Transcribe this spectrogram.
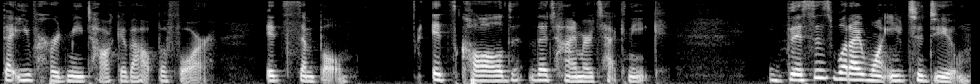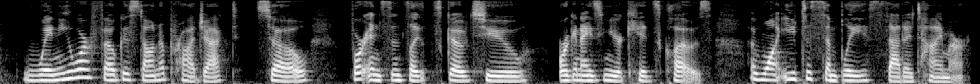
that you've heard me talk about before. It's simple It's called the timer technique. This is what I want you to do when you are focused on a project. So, for instance, let's go to organizing your kids' clothes. I want you to simply set a timer.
